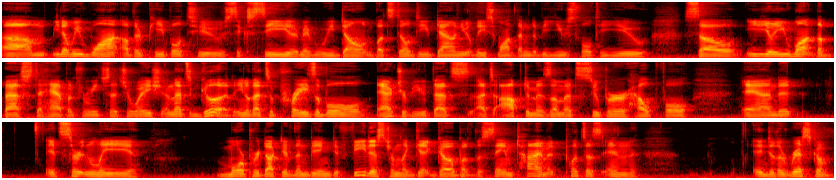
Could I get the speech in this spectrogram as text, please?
um, you know, we want other people to succeed, or maybe we don't, but still deep down, you at least want them to be useful to you. So you know, you want the best to happen from each situation, and that's good. You know, that's a praisable attribute. That's that's optimism. That's super helpful, and it it's certainly more productive than being defeatist from the get go. But at the same time, it puts us in into the risk of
